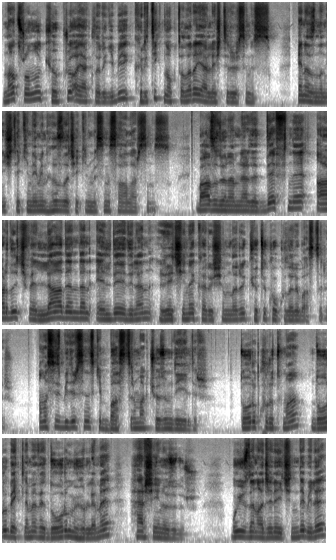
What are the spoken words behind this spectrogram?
Natronu köprü ayakları gibi kritik noktalara yerleştirirsiniz. En azından içteki nemin hızla çekilmesini sağlarsınız. Bazı dönemlerde defne, ardıç ve ladenden elde edilen reçine karışımları kötü kokuları bastırır. Ama siz bilirsiniz ki bastırmak çözüm değildir. Doğru kurutma, doğru bekleme ve doğru mühürleme her şeyin özüdür. Bu yüzden acele içinde bile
